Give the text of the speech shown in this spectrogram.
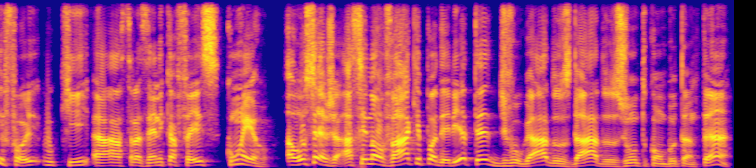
e foi o que a AstraZeneca fez com erro. Ou seja, a Sinovac poderia ter divulgado os dados junto com o Butantan,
